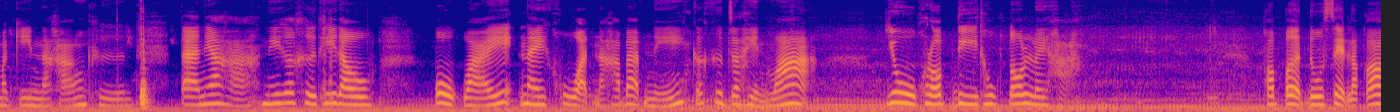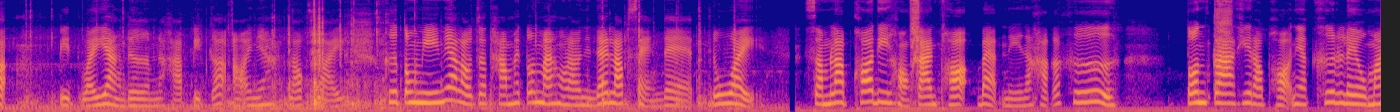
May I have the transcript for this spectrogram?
มากินนะคะกลางคืน แต่เนี่ยค่ะ นี่ก็คือที่เราปลูกไว้ในขวดนะคะ แบบนี้ก็คือจะเห็นว่าอยู่ครบดีทุกต้นเลยค่ะ พอเปิดดูเสร็จแล้วก็ปิดไว้อย่างเดิมนะคะ ปิดก็เอาไอ้นี้ล็อกไว้ คือตรงนี้เนี่ยเราจะทำให้ต้นไม้ของเราเนี่ยได้รับแสงแดดด้วย สำหรับข้อดีของการเพาะแบบนี้นะคะก็คือ ต้นกล้าที่เราเพาะเนี่ยขึ้นเร็วม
